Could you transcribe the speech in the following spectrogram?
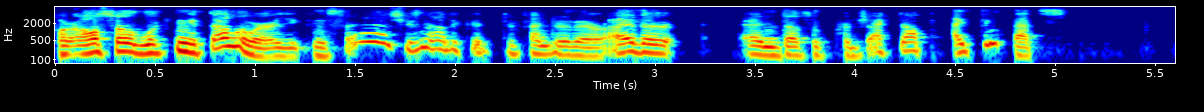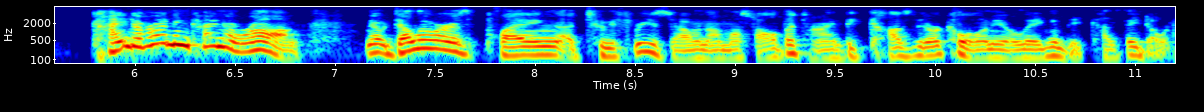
but also looking at delaware you can say eh, she's not a good defender there either and doesn't project up i think that's kind of right and kind of wrong. You know, Delaware is playing a 2 3 zone almost all the time because they're a colonial league and because they don't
